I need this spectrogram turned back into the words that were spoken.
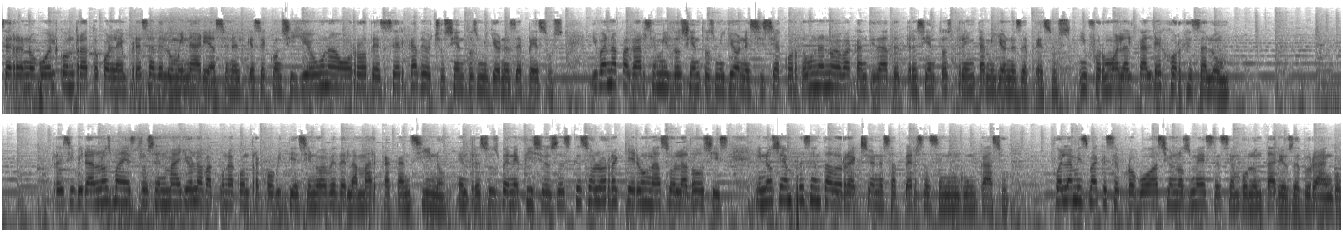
se renovó el contrato con la empresa de luminarias en el que se consiguió un ahorro de cerca de 800 millones de pesos. Iban a pagarse 1.200 millones y se acordó una nueva cantidad de 330 millones de pesos, informó el alcalde Jorge Salum. Recibirán los maestros en mayo la vacuna contra COVID-19 de la marca Cancino. Entre sus beneficios es que solo requiere una sola dosis y no se han presentado reacciones adversas en ningún caso. Fue la misma que se probó hace unos meses en voluntarios de Durango.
